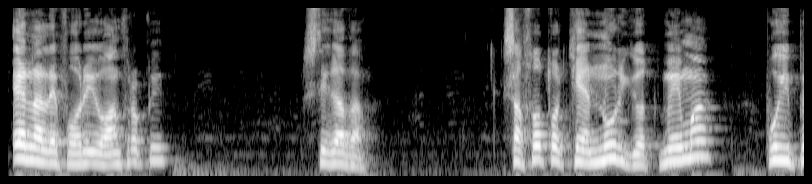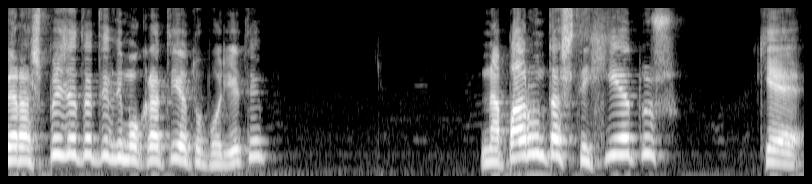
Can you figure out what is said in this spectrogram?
ένα λεωφορείο άνθρωποι στη Γαδά. Σε αυτό το καινούριο τμήμα που υπερασπίζεται τη δημοκρατία του πολίτη να πάρουν τα στοιχεία τους και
